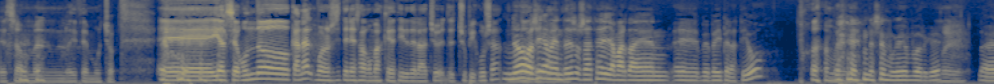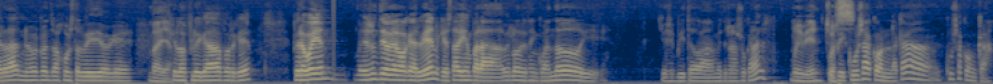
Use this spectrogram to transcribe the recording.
eso me lo dicen mucho. Eh, y el segundo canal, bueno, no sé si tenías algo más que decir de la chu- de Chupicusa. No, básicamente eso se hace llamar también eh, bebé hiperactivo. No sé muy bien por qué. bien. La verdad, no he encontrado justo el vídeo que, Vaya. que lo explicaba por qué. Pero bien, es un tío que va a caer bien, que está bien para verlo de vez en cuando y que os invito a meteros a su canal. Muy bien. Pues, Chupikusa con la K, Kusa con K.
